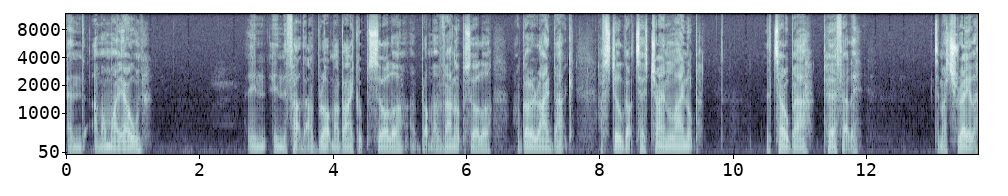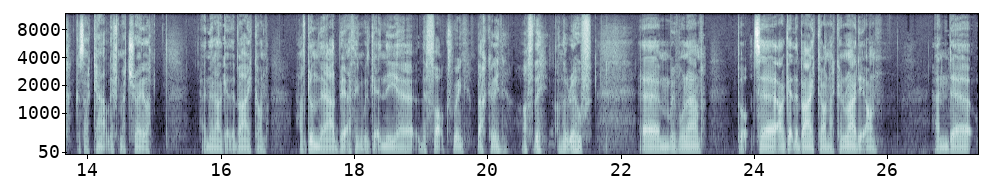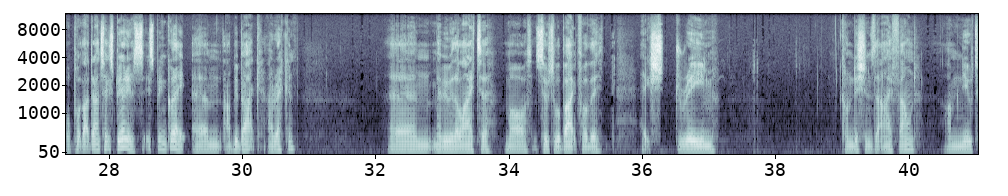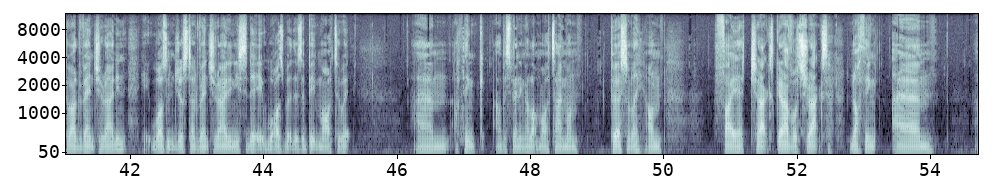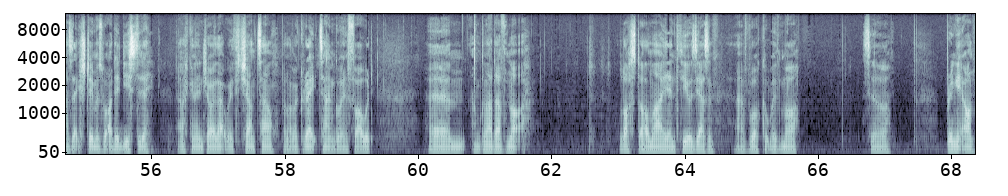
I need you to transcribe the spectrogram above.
And I'm on my own in, in the fact that I've brought my bike up solo, I've brought my van up solo, I've got to ride back. I've still got to try and line up the tow bar perfectly to my trailer because I can't lift my trailer and then I'll get the bike on. I've done the hard bit. I think was getting the uh, the fox wing back in off the on the roof um, with one arm, but uh, I'll get the bike on. I can ride it on, and uh, we'll put that down to experience. It's been great. Um, I'll be back, I reckon. Um, maybe with a lighter, more suitable bike for the extreme conditions that I found. I'm new to adventure riding. It wasn't just adventure riding yesterday, it was, but there's a bit more to it. Um, I think I'll be spending a lot more time on, personally, on fire tracks, gravel tracks, nothing um, as extreme as what I did yesterday. And I can enjoy that with Chantal. We'll have a great time going forward. Um, I'm glad I've not lost all my enthusiasm. I've woke up with more. So bring it on.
